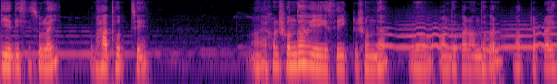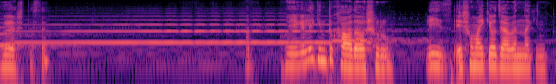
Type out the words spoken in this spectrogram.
দিয়ে দিছি চুলাই তো ভাত হচ্ছে। এখন সন্ধ্যা হয়ে গেছে, একটু সন্ধ্যা। তো অন্ধকার অন্ধকার। ভাতটা প্রায় হয়ে আসতেছে। হয়ে গেলেই কিন্তু খাওয়া দাওয়া শুরু। প্লিজ, এ সময় কেউ যাবেন না কিন্তু।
